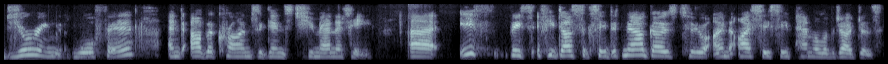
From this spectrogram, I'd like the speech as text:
during warfare, and other crimes against humanity. Uh, if this, if he does succeed, it now goes to an ICC panel of judges.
